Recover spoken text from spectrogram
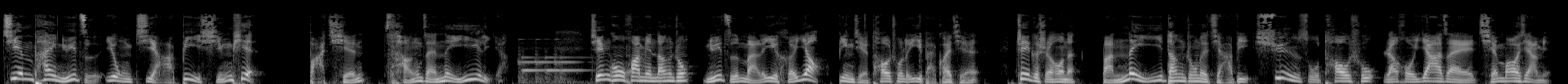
奸拍女子用假币行骗，把钱藏在内衣里啊！监控画面当中，女子买了一盒药，并且掏出了一百块钱。这个时候呢，把内衣当中的假币迅速掏出，然后压在钱包下面。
